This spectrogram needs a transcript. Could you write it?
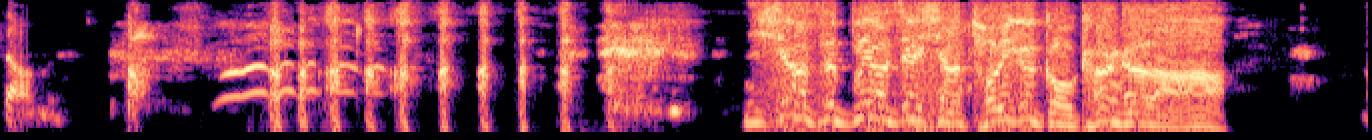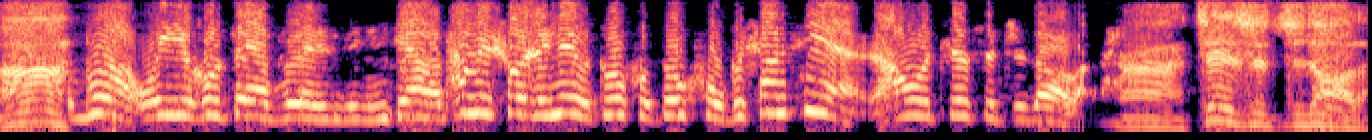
想的。你下次不要再想投一个狗看看了啊啊！不，我以后再也不来人间了。他们说人家有多苦多苦，我不相信，然后这次知道了。啊，这次知道了，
